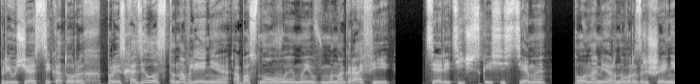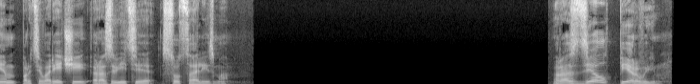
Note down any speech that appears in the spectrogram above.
при участии которых происходило становление обосновываемой в монографии теоретической системы планомерного разрешения противоречий развития социализма. Раздел 1.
